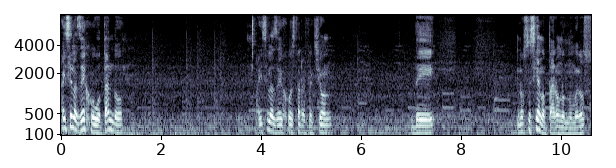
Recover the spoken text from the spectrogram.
Ahí se las dejo votando. Ahí se las dejo esta reflexión de... No sé si anotaron los números.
